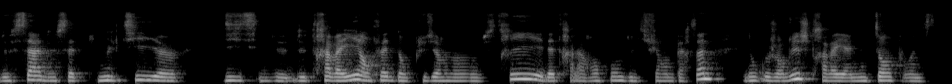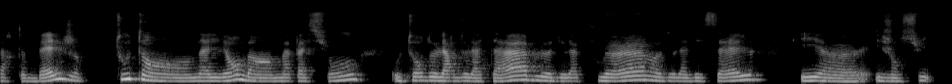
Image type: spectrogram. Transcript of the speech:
de, ça, de cette multi, euh, de, de, travailler en fait dans plusieurs industries et d'être à la rencontre de différentes personnes. Donc aujourd'hui je travaille à mi-temps pour une startup belge, tout en alliant ben, ma passion autour de l'art de la table, de la couleur, de la vaisselle, euh, et, j'en suis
